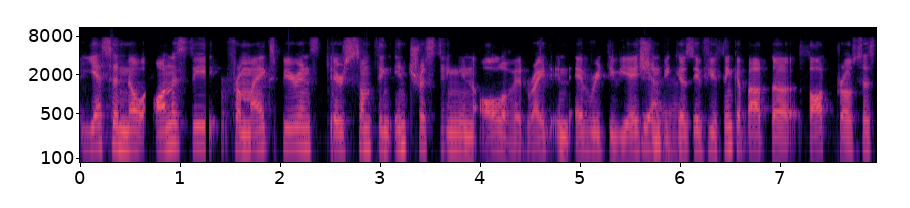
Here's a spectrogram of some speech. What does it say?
Yes and no. Honestly, from my experience, there's something interesting in all of it, right? In every deviation. Yeah, because yeah. if you think about the thought process,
